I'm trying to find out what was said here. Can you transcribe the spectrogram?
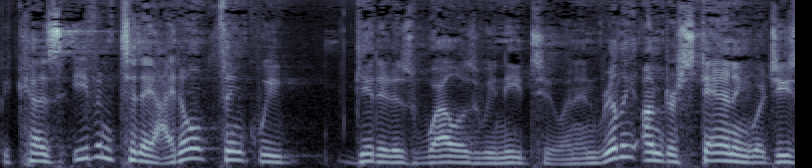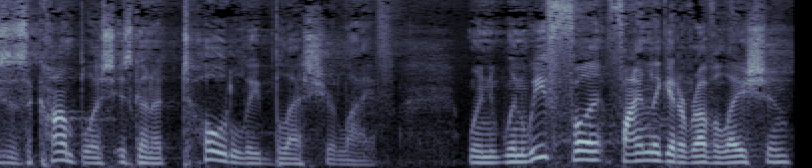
Because even today, I don't think we get it as well as we need to. And in really understanding what Jesus accomplished is going to totally bless your life. When, when we finally get a revelation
